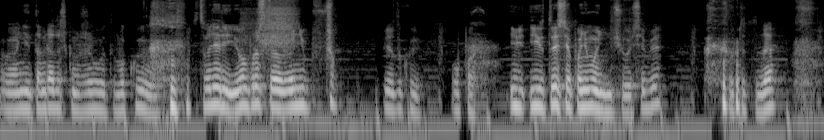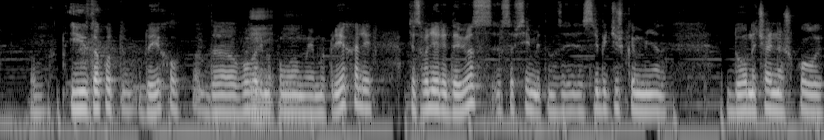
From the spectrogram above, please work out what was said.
они там рядышком живут, в Акуилово. Отец Валерий, и он просто, они, я такой, опа. И, и то есть я понимаю, ничего себе. Вот это да. И так вот доехал, да, вовремя, по-моему, мы приехали. Отец Валерий довез со всеми, там, с ребятишками меня до начальной школы.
